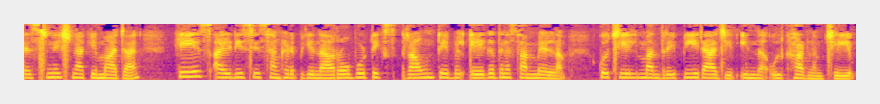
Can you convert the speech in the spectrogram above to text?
ഡെസ്റ്റിനേഷനാക്കി മാറ്റാൻ K S I D C സംഘടിപ്പിക്കുന്ന റോബോട്ടിക്സ് റൌണ്ട് ടേബിൾ ഏകദിന സമ്മേളനം കൊച്ചിയിൽ മന്ത്രി പി രാജീവ് ഇന്ന് ഉദ്ഘാടനം ചെയ്യും.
